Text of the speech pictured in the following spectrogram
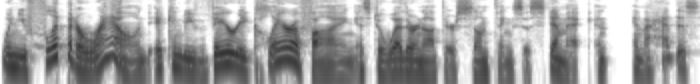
when you flip it around, it can be very clarifying as to whether or not there's something systemic. And and I had this,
